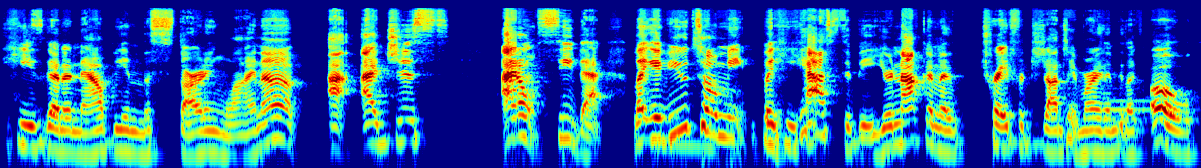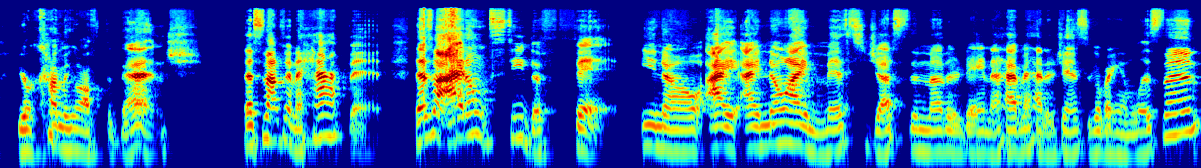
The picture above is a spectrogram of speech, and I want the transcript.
He's gonna now be in the starting lineup. I, I just I don't see that. Like if you told me, but he has to be, you're not gonna trade for DeJounte Murray and then be like, oh, you're coming off the bench. That's not gonna happen. That's why I don't see the fit. You know, I I know I missed just another day and I haven't had a chance to go back and listen,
